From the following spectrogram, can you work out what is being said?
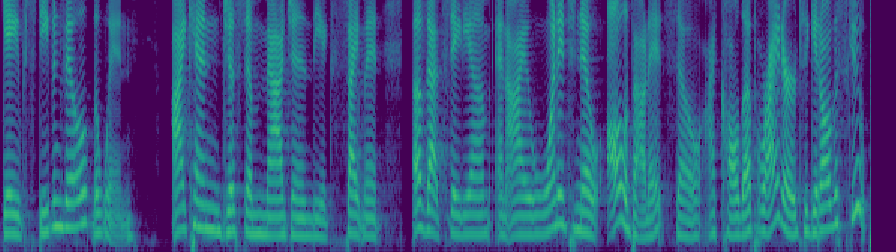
gave Stephenville the win. I can just imagine the excitement of that stadium, and I wanted to know all about it, so I called up Ryder to get all the scoop.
